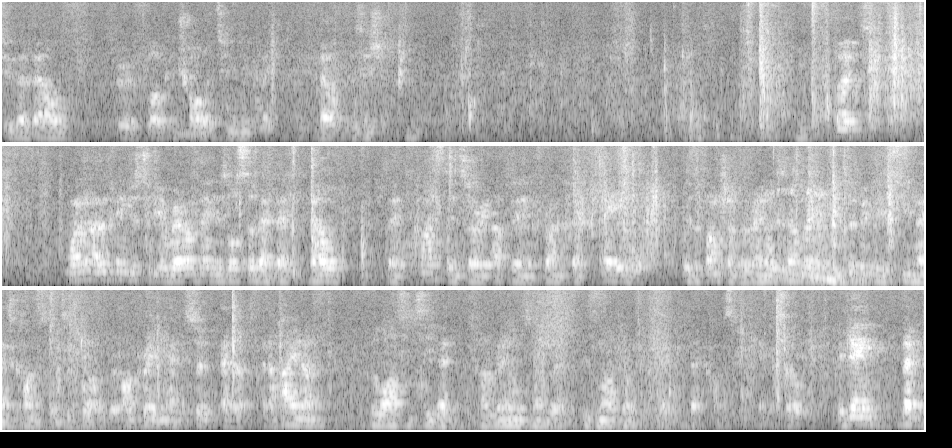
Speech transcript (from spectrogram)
to the valve through a flow controller to manipulate the valve position. But one other thing just to be aware of then is also that that valve, that constant, sorry, up there in front, that K or is a function of the Reynolds number, and we typically assume that's constant as well. We're operating at, at, a, at a high enough velocity that our Reynolds number is not going to affect that constant K. So again, that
